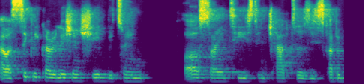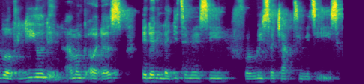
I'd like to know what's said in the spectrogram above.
our cyclical relationship between all scientists in chapters is capable of yielding, among others, needed legitimacy for research activities.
